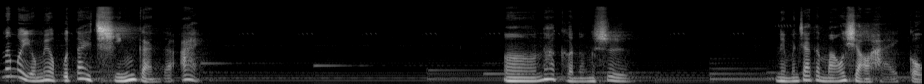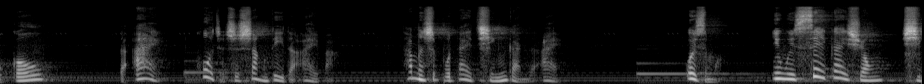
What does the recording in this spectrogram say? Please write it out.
那么有没有不带情感的爱？嗯，那可能是你们家的毛小孩、狗狗的爱，或者是上帝的爱吧？他们是不带情感的爱。为什么？因为世界上是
